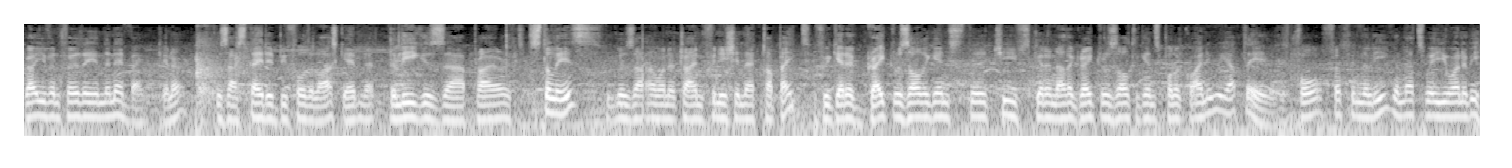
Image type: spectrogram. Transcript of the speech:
go even further in the Nedbank, you know. Because I stated before the last game that the league is our priority. Still is, because I want to try and finish in that top eight. If we get a great result against the Chiefs, get another great result against Polokwane, we're up there, fourth, fifth in the league, and that's where you want to be.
